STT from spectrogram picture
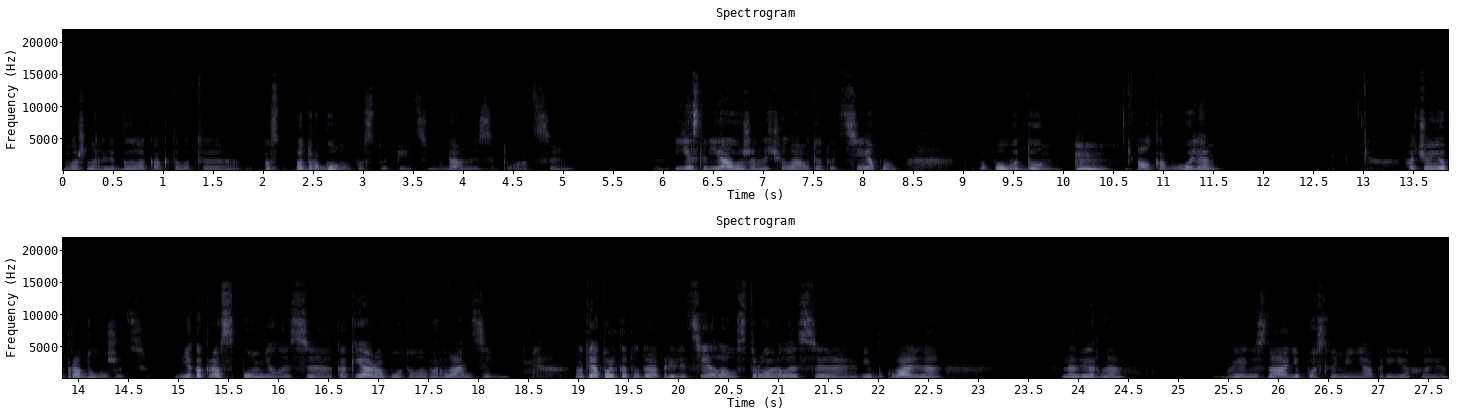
Можно ли было как-то вот э, по-другому поступить в данной ситуации? Если я уже начала вот эту тему по поводу алкоголя, хочу ее продолжить. Мне как раз вспомнилось, э, как я работала в Ирландии. Вот я только туда прилетела, устроилась, э, и буквально, наверное, я не знаю, они после меня приехали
